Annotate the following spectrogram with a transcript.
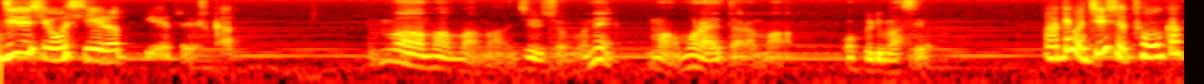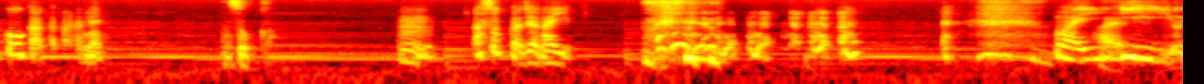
住所教えろっていうやつですか？まあまあまあまあ住所もねまあもらえたらまあ送りますよ。まあでも住所10日交換だからね。あそっか。うん。あそっかじゃないよ。まあいい,、はい。い、いよ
